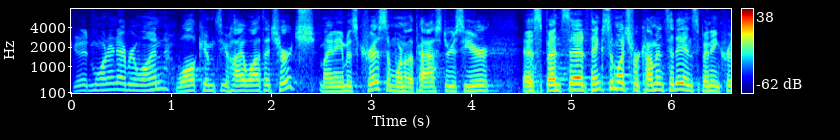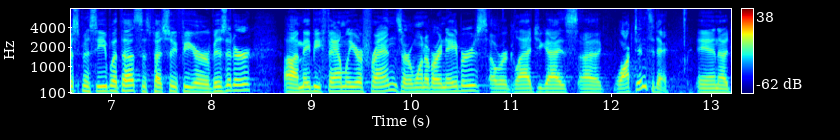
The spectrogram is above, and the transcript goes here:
Good morning, everyone. Welcome to Hiawatha Church. My name is Chris. I'm one of the pastors here. As Spence said, thanks so much for coming today and spending Christmas Eve with us, especially if you're a visitor, uh, maybe family or friends, or one of our neighbors. Uh, we're glad you guys uh, walked in today. And uh,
